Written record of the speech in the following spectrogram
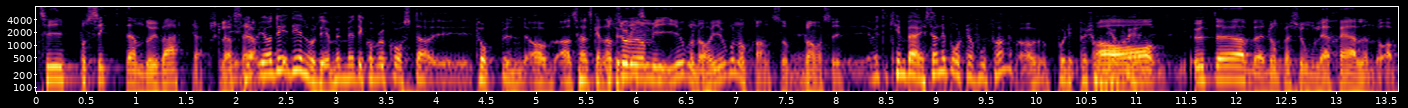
typ på sikt ändå är värt det, skulle jag säga. Ja, ja det, det är nog det, men, men det kommer att kosta eh, toppen av allsvenskan Vad tror du om Djurgården då? Har Djurgården någon chans att blanda sig i? Jag vet inte, Kim Bergstrand är borta fortfarande va? Av poli- personliga Ja, skäl. utöver de personliga skälen då,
